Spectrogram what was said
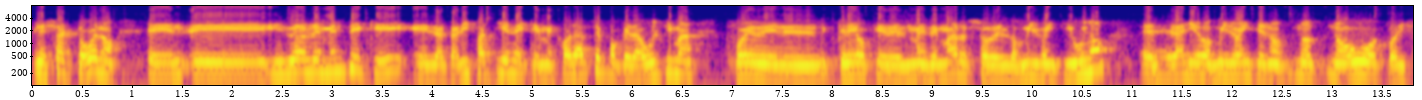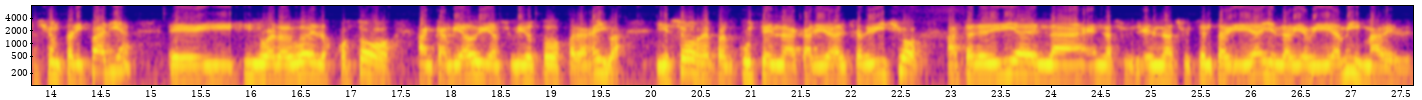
Exacto, bueno, eh, indudablemente que eh, la tarifa tiene que mejorarse porque la última fue del, creo que del mes de marzo del 2021, en el año 2020 no, no, no hubo actualización tarifaria eh, y sin lugar a dudas los costos han cambiado y han subido todos para arriba y eso repercute en la calidad del servicio, hasta le diría en la, en la, en la sustentabilidad y en la viabilidad misma del,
